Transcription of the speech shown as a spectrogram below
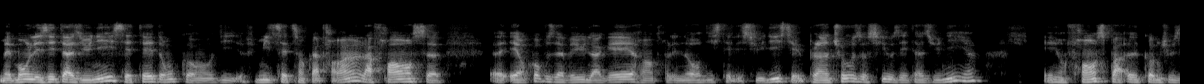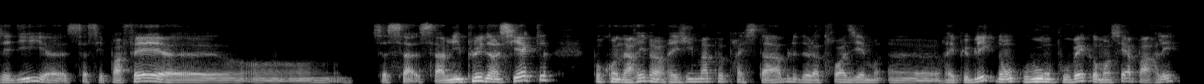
Mais bon, les États-Unis, c'était donc en 1780, la France, et encore, vous avez eu la guerre entre les nordistes et les sudistes. Il y a eu plein de choses aussi aux États-Unis. Hein. Et en France, euh, comme je vous ai dit, euh, ça ne s'est pas fait. Euh, ça, a mis plus d'un siècle pour qu'on arrive à un régime à peu près stable de la Troisième République, donc où on pouvait commencer à parler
